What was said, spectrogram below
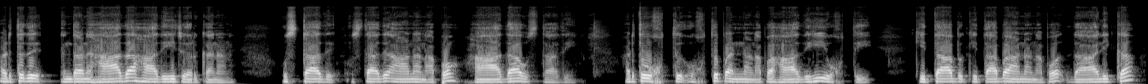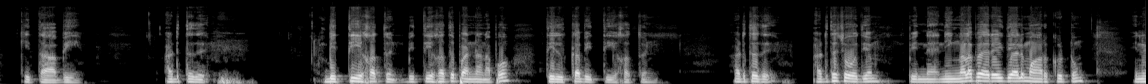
അടുത്തത് എന്താണ്? ഹാദ ഹാദിഹി ചേർക്കാനാണ്. ഉസ്താദ്. ഉസ്താദ് ആണാണ്. അപ്പോൾ ഹാദ ഉസ്താദി. അടുത്ത ഉഹ്ത്ത് ഉഹ്ത്ത് പെണ്ണാണ്. അപ്പോൾ ഹാദിഹി ഉഖ്തി കിതാബ്. കിതാബ് ആണാണ്. അപ്പോൾ ദാലിക്ക കിതാബി. അടുത്തത് ബിത്തീഹത്തുൻ ബിത്തീഹത്ത് പെണ്ണാണ്. അപ്പോൾ തിൽക്ക ബിത്തീഹത്തുൻ അടുത്തത്. അടുത്ത ചോദ്യം. പിന്നെ നിങ്ങളെ പേര് എഴുതിയാലും മാർക്ക് കിട്ടും. ഇനി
